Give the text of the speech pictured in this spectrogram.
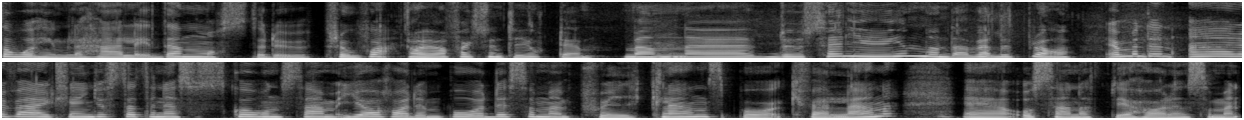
så himla härlig. Den måste du prova. Ja, jag har faktiskt inte gjort det. Men mm. Eh, du säljer ju in den där väldigt bra. Ja, men den är verkligen, just att den är så skonsam. Jag har den både som en pre-cleanse på kvällen eh, och sen att jag har den som en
